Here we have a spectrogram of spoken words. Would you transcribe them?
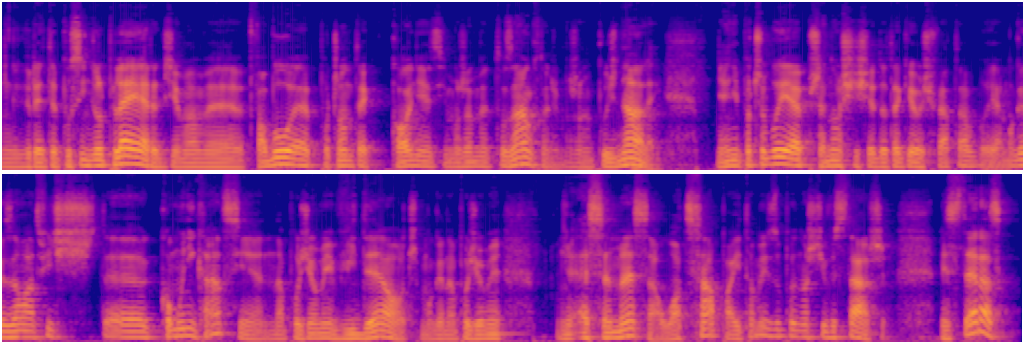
gry typu single player, gdzie mamy fabułę, początek, koniec i możemy to zamknąć, możemy pójść dalej. Ja nie potrzebuję przenosić się do takiego świata, bo ja mogę załatwić te komunikacje na poziomie wideo, czy mogę na poziomie SMS-a, WhatsAppa i to mi w zupełności wystarczy. Więc teraz,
